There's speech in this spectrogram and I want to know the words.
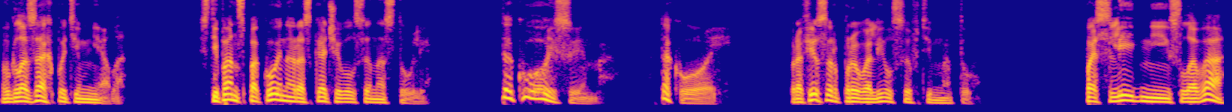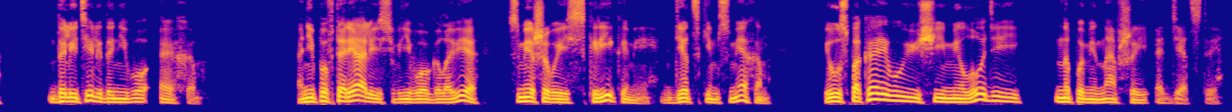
В глазах потемнело. Степан спокойно раскачивался на стуле. «Такой сын, такой». Профессор провалился в темноту. Последние слова долетели до него эхом. Они повторялись в его голове, смешиваясь с криками, детским смехом и успокаивающей мелодией, напоминавшей о детстве.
